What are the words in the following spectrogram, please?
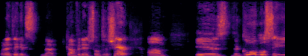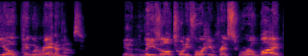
but I think it's not confidential to share, um, is the global CEO of Penguin Random House. You know, leads all 24 imprints worldwide.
